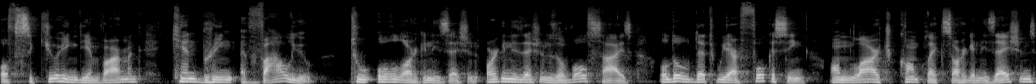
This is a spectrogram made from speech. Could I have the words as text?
of securing the environment can bring a value to all organizations, organizations of all size, although that we are focusing on large complex organizations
